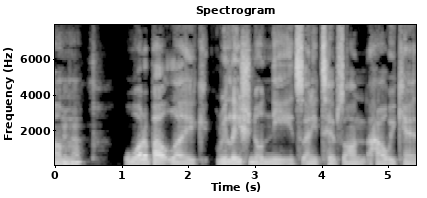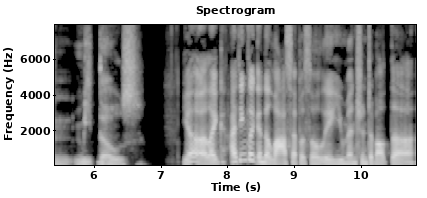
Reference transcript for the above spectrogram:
Um, Mhm. What about like relational needs? Any tips on how we can meet Mhm. those? Yeah, like I think like in the last episode, Lee, you mentioned about the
